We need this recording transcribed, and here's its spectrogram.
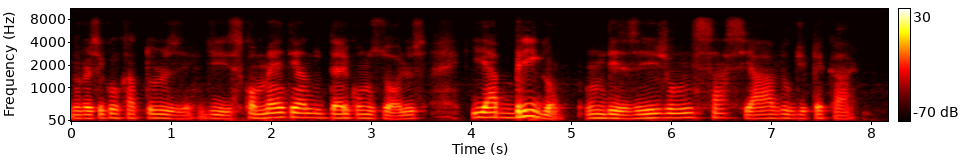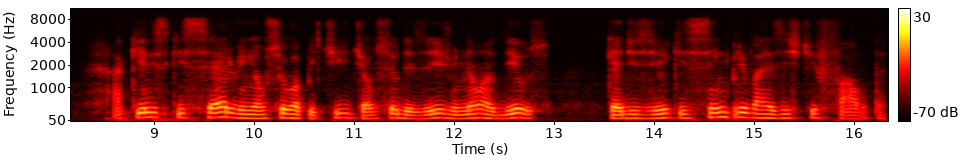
no versículo 14, diz: Cometem adultério com os olhos e abrigam um desejo insaciável de pecar. Aqueles que servem ao seu apetite, ao seu desejo e não a Deus, quer dizer que sempre vai existir falta,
